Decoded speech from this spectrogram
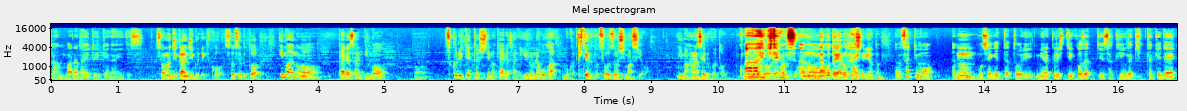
頑張らないといけないですその時間軸で聞こう。そうすると今の平さんにも作り手としての平さんにいろんなオファー僕は来てると想像しますよ。今話せること。こんなことこんなことやろうとしてるよと、はい、あのさっきもあの、うん、申し上げた通り「ミラクルシティ講座」っていう作品がきっかけで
